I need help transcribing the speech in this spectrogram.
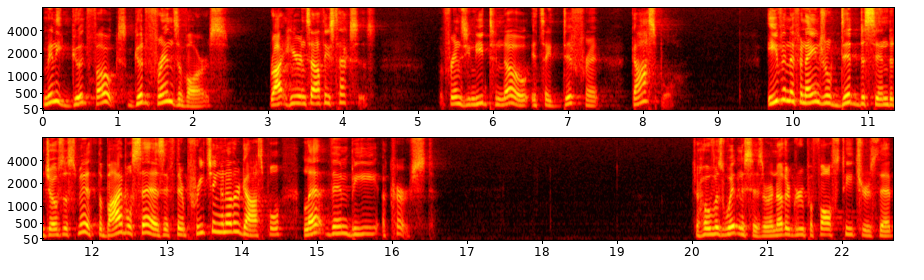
Many good folks, good friends of ours, right here in Southeast Texas. But, friends, you need to know it's a different gospel. Even if an angel did descend to Joseph Smith, the Bible says if they're preaching another gospel, let them be accursed. Jehovah's Witnesses are another group of false teachers that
